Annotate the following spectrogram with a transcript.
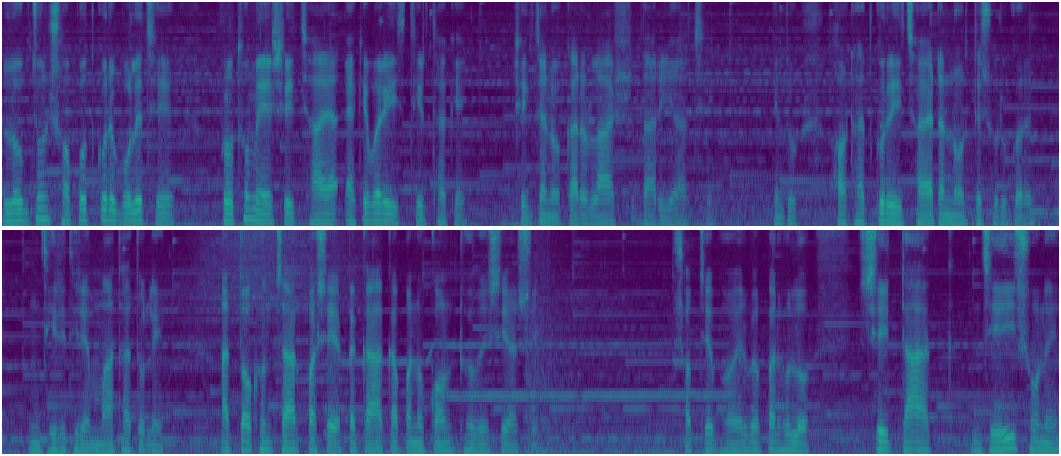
লোকজন শপথ করে বলেছে, প্রথমে সেই ছায়া একেবারেই স্থির থাকে, ঠিক যেন কারও লাশ দাঁড়িয়ে আছে। কিন্তু হঠাৎ করে এই ছায়াটা নড়তে শুরু করে, ধীরে ধীরে মাথা তোলে, আর তখন চারপাশে একটা গা কাঁপানো কণ্ঠ ভেসে আসে। সবচেয়ে ভয়ের ব্যাপার হলো, সেই ডাক যেই শোনে,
